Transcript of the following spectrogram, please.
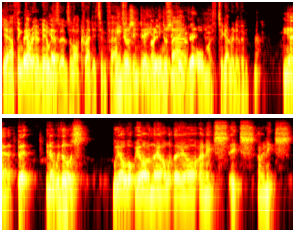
Yeah, I think but, Gary O'Neill deserves a lot of credit. In fact, he does indeed. Very he does indeed. Almost to get rid of him. Yeah, but you know, with us, we are what we are, and they are what they are, and it's it's. I mean, it's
